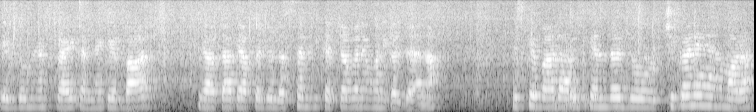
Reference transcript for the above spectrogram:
एक दो मिनट फ्राई करने के बाद या ताकि आपका जो लहसन की कच्चा बने वो निकल जाए ना। इसके बाद आप इसके अंदर जो चिकन है हमारा,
